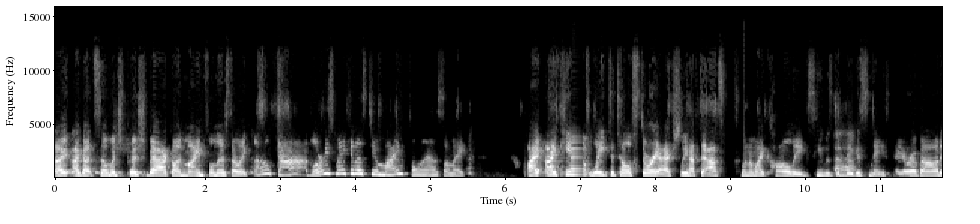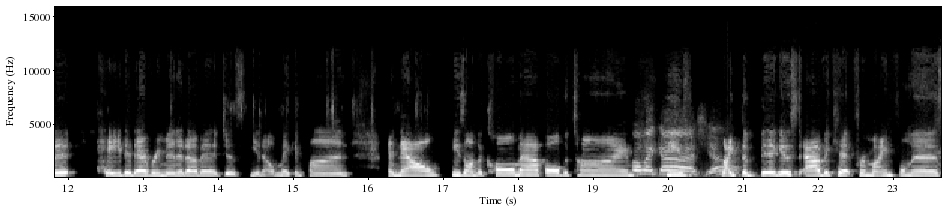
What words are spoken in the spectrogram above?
I, I got so much pushback on mindfulness. They're like, oh God, Lori's making us do mindfulness. I'm like, I, I can't wait to tell a story. I actually have to ask one of my colleagues. He was the uh-huh. biggest naysayer about it, hated every minute of it, just, you know, making fun and now he's on the calm app all the time. Oh my gosh he's yeah. like the biggest advocate for mindfulness.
